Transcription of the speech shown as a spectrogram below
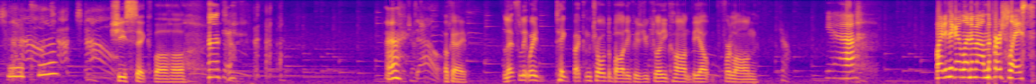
Ciao, ciao, ciao. She's sick, Baha. Okay. Uh. Okay. Let Fleetway take back control of the body because you clearly can't be out for long. yeah. Why do you think I let him out in the first place?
